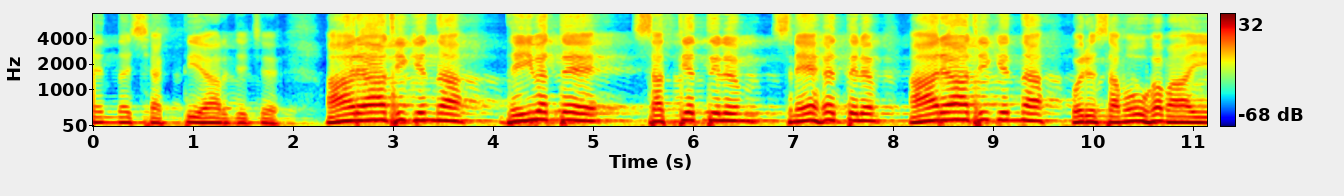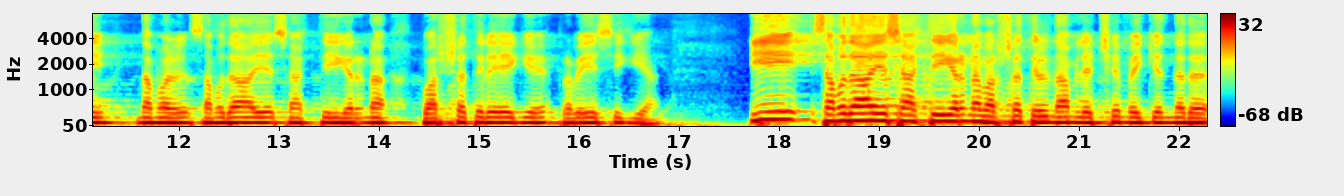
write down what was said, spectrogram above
നിന്ന് ശക്തി ആർജിച്ച് ആരാധിക്കുന്ന ദൈവത്തെ സത്യത്തിലും സ്നേഹത്തിലും ആരാധിക്കുന്ന ഒരു സമൂഹമായി നമ്മൾ സമുദായ ശാക്തീകരണ വർഷത്തിലേക്ക് പ്രവേശിക്കുകയാണ്. ഈ സമുദായ ശാക്തീകരണ വർഷത്തിൽ നാം ലക്ഷ്യം വയ്ക്കുന്നത്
